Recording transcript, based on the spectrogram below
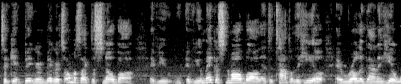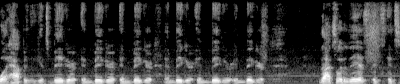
to get bigger and bigger. It's almost like the snowball. If you if you make a snowball at the top of the hill and roll it down the hill what happens? It gets bigger and bigger and bigger and bigger and bigger and bigger. That's what it is. It's it's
